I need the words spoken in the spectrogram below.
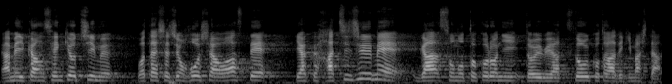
アメリカの選挙チーム私たちの放射を合わせて約80名がそのところに土曜日は集うことができました。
